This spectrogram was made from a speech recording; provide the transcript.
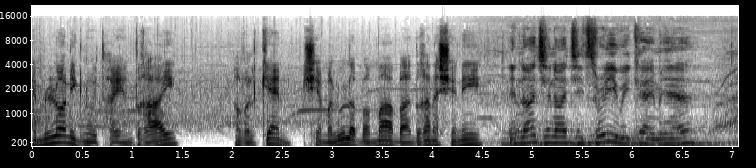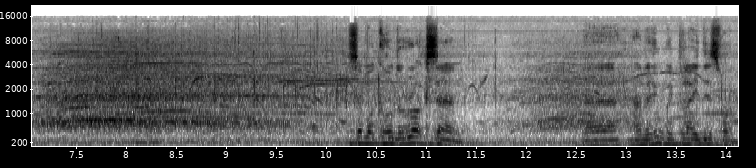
הם לא ניגנו את High and אבל כן, כשהם עלו לבמה בהדרן השני... In 1993 we came here. Somewhere called the Roxanne. Uh, and I think we played this one.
